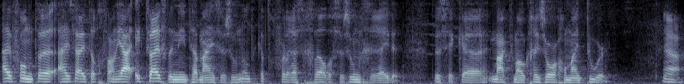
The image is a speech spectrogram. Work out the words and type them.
hij, vond, eh, hij zei toch van, ja, ik twijfelde niet aan mijn seizoen, want ik heb toch voor de rest een geweldig seizoen gereden. Dus ik, ik maakte me ook geen zorgen om mijn tour. Ja,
